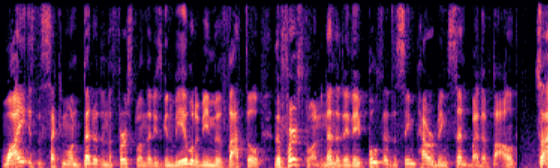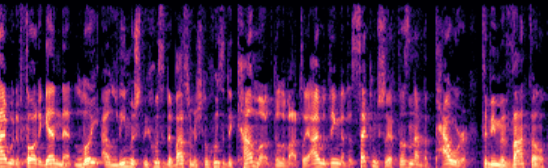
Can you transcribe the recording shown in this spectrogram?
Why is the second one better than the first one? That he's going to be able to be mevatel the first one. And then the day they both have the same power being sent by the Baal. So I would have thought again that loy alima shlichusa de basar shlichusa de I would think that the second shlich doesn't have the power to be mevatel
